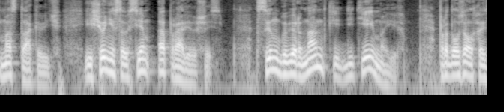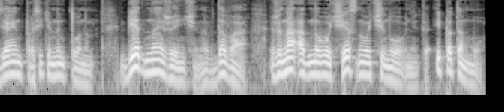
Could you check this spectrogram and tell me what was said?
Мастакович, еще не совсем оправившись. Сын гувернантки детей моих, продолжал хозяин просительным тоном, бедная женщина, вдова, жена одного честного чиновника, и потому,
